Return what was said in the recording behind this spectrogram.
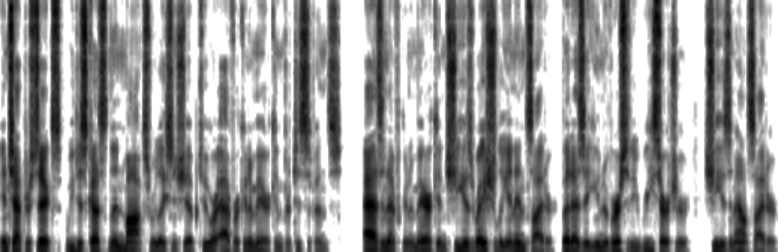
In Chapter 6, we discuss Lynn Mock's relationship to her African American participants. As an African American, she is racially an insider, but as a university researcher, she is an outsider.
